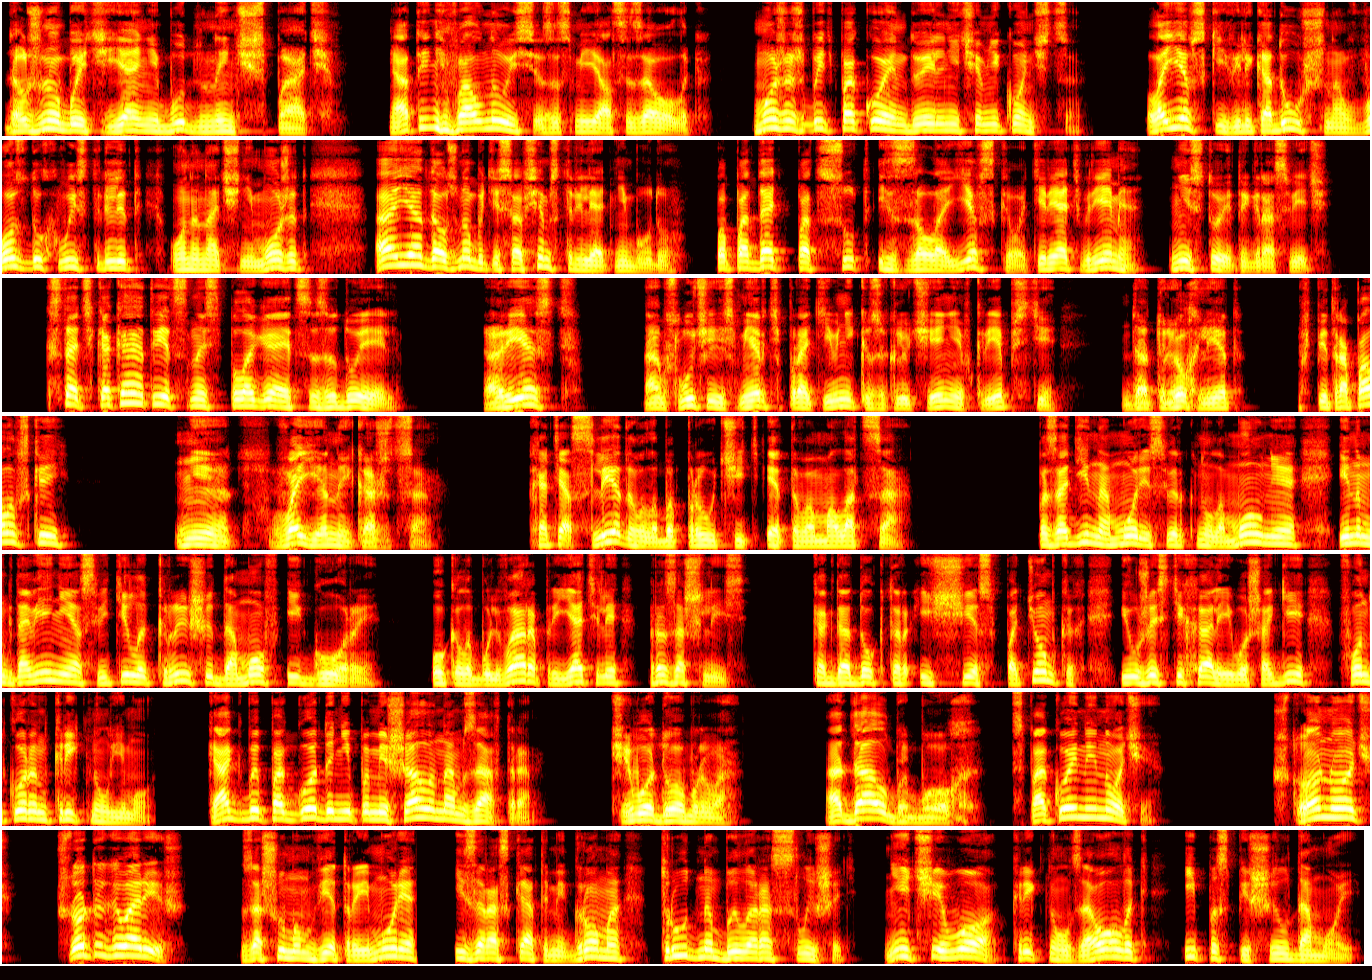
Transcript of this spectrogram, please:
«Должно быть, я не буду нынче спать». «А ты не волнуйся», — засмеялся зоолог. «Можешь быть покоен, дуэль ничем не кончится. Лаевский великодушно в воздух выстрелит, он иначе не может, а я, должно быть, и совсем стрелять не буду. Попадать под суд из-за Лаевского, терять время — не стоит игра свеч. Кстати, какая ответственность полагается за дуэль?» Арест, а в случае смерти противника заключение в крепости до трех лет. В Петропавловской? Нет, военной, кажется. Хотя следовало бы проучить этого молодца. Позади на море сверкнула молния и на мгновение осветила крыши домов и горы. Около бульвара приятели разошлись. Когда доктор исчез в потемках и уже стихали его шаги, фон Корен крикнул ему. Как бы погода не помешала нам завтра. Чего доброго. А дал бы Бог. Спокойной ночи. Что ночь? Что ты говоришь? За шумом ветра и моря и за раскатами грома трудно было расслышать. «Ничего!» — крикнул зоолог и поспешил домой.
